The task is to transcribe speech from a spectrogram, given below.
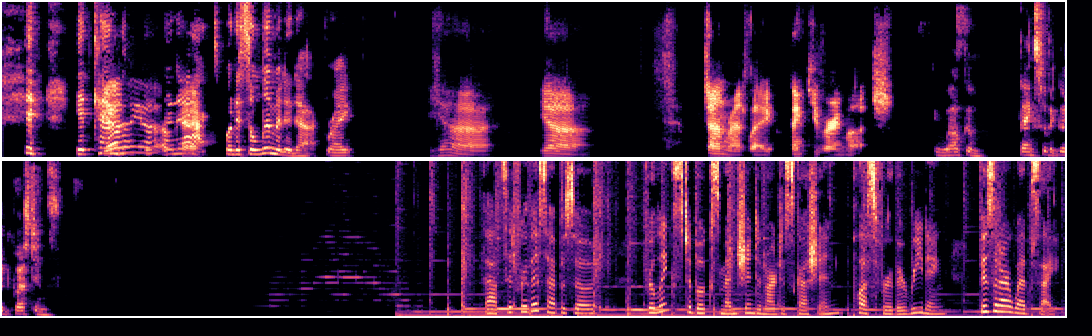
it can Yeah, be yeah, an okay. act, but it's a limited act, right? Yeah, yeah. Jan Radway, thank you very much. You're welcome. Thanks for the good questions. That's it for this episode. For links to books mentioned in our discussion, plus further reading, visit our website,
